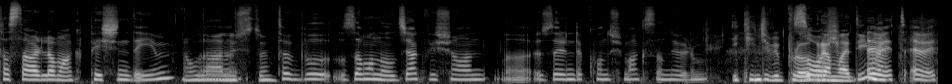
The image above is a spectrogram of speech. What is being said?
tasarlamak peşindeyim. Olağanüstü. Ee, tabii bu zaman alacak ve şu an e, üzerinde konuşmak sanıyorum. İkinci bir programa Zor. değil mi? Evet, evet.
